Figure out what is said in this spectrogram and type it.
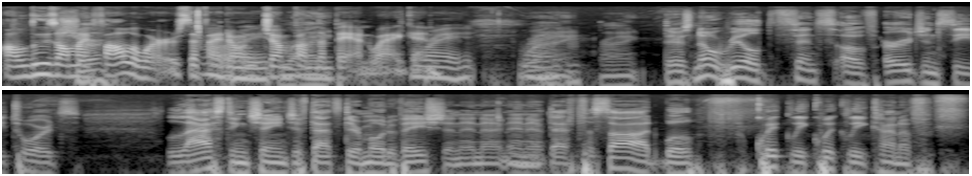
i'll lose all sure. my followers if right. i don't jump right. on the bandwagon right. right right right there's no real sense of urgency towards lasting change if that's their motivation and, and if that facade will quickly quickly kind of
